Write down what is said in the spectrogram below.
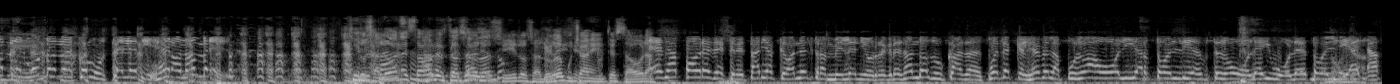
Hombre, el mundo no es como usted le dijeron, hombre. ¿Qué Los le saludan a esta hora. ¿lo están saludando? Sí, los ¿Qué saluda mucha gente a esta hora. Esa pobre secretaria que va en el Transmilenio, regresando a su casa, después de que el jefe la puso a bolear todo el día, usted lo volé y volé todo el día ya.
